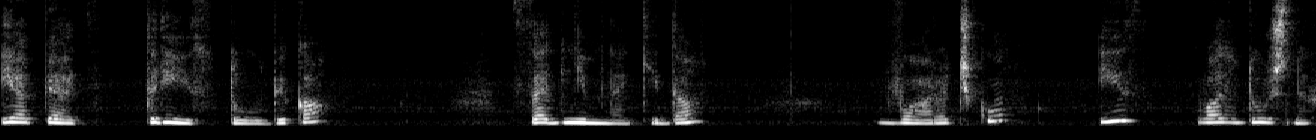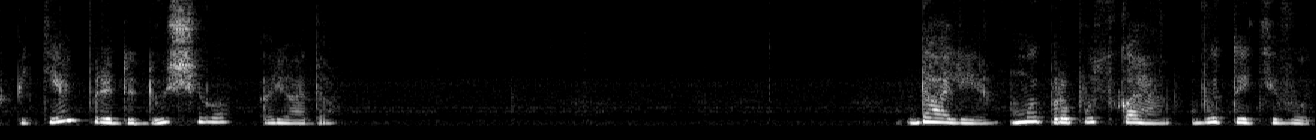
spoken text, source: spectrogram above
И опять 3 столбика с одним накидом в арочку из воздушных петель предыдущего ряда. Далее мы пропускаем вот эти вот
